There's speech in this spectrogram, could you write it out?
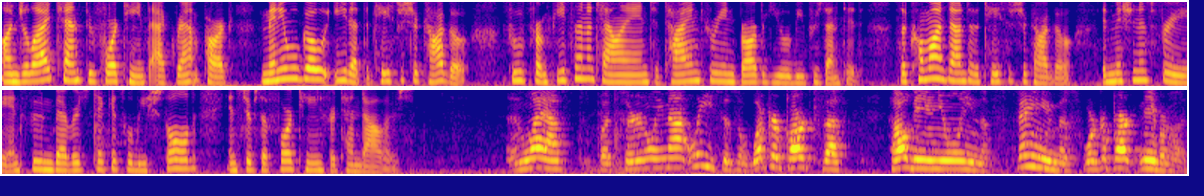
On July 10th through 14th at Grant Park, many will go eat at the Taste of Chicago. Food from pizza and Italian to Thai and Korean barbecue will be presented. So come on down to the Taste of Chicago. Admission is free, and food and beverage tickets will be sold in strips of 14 for $10. And last, but certainly not least, is the Wicker Park Fest held annually in the famous Wicker Park neighborhood.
